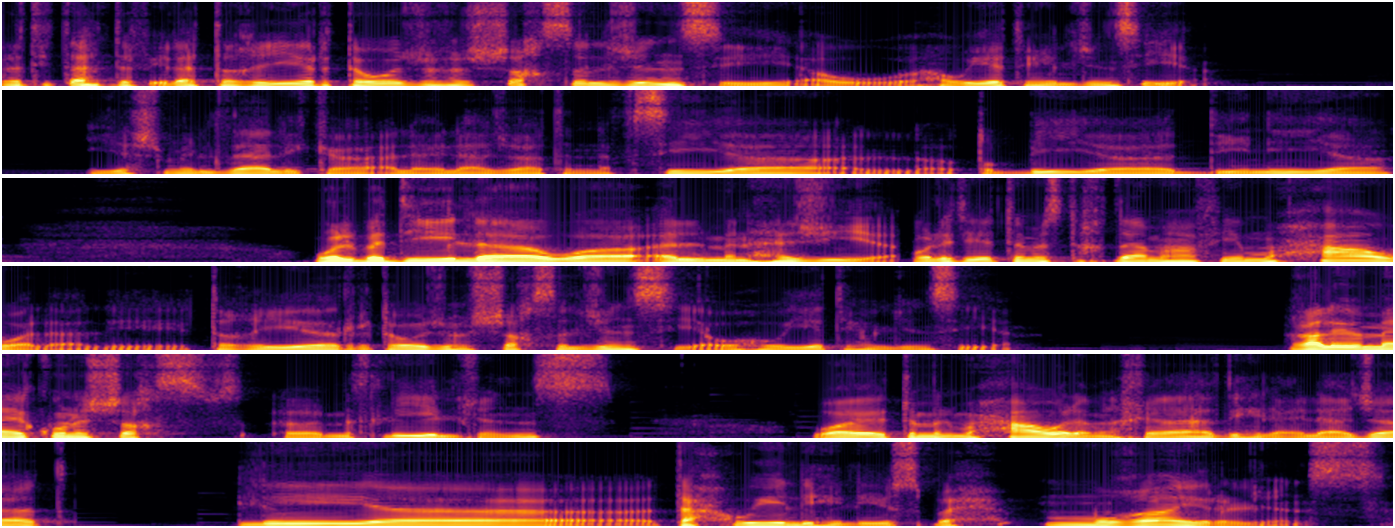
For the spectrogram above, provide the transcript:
التي تهدف إلى تغيير توجه الشخص الجنسي أو هويته الجنسية. يشمل ذلك العلاجات النفسية الطبية الدينية والبديلة والمنهجية والتي يتم استخدامها في محاولة لتغيير توجه الشخص الجنسي أو هويته الجنسية. غالبا ما يكون الشخص آه، مثلي الجنس ويتم المحاولة من خلال هذه العلاجات لتحويله ليصبح مغاير الجنس.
